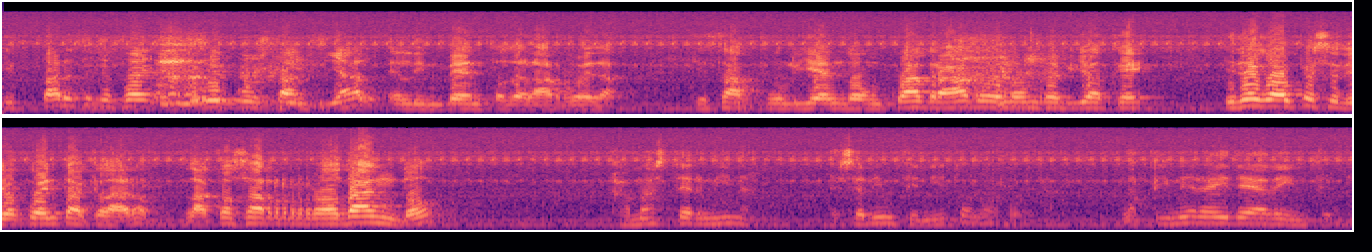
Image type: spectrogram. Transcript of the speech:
Y parece que fue circunstancial el invento de la rueda. Quizá puliendo un cuadrado, el hombre vio que... Y de golpe se dio cuenta, claro, la cosa rodando jamás termina. Es el infinito la rueda. La primera idea de infinito.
